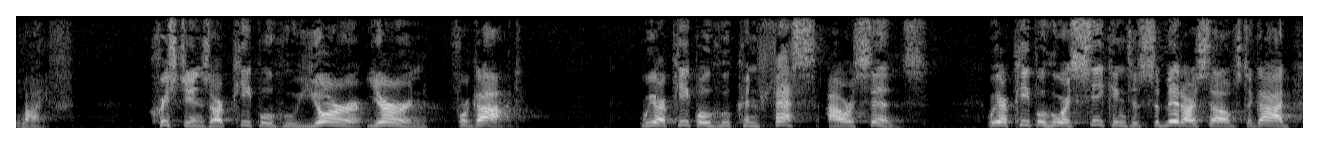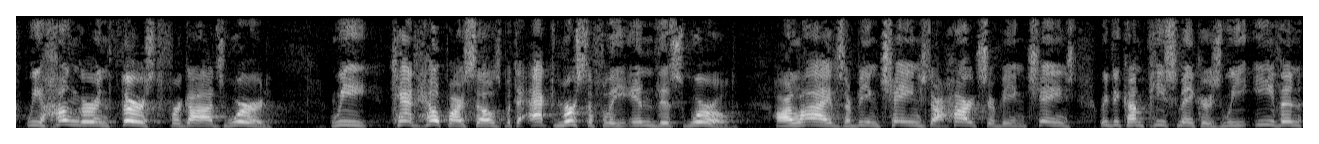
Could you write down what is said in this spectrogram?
life. Christians are people who yearn, yearn for God. We are people who confess our sins. We are people who are seeking to submit ourselves to God. We hunger and thirst for God's word. We can't help ourselves but to act mercifully in this world. Our lives are being changed. Our hearts are being changed. We become peacemakers. We even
